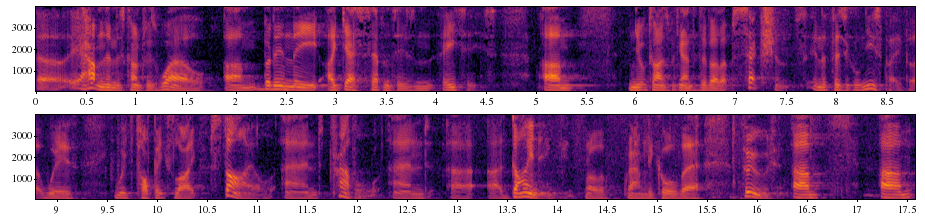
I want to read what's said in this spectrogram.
uh, it happened in this country as well. Um, but in the, I guess, seventies and eighties. Um, the New York Times began to develop sections in the physical newspaper with, with topics like style and travel and uh, uh, dining, rather grandly called there, food. Um, um,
